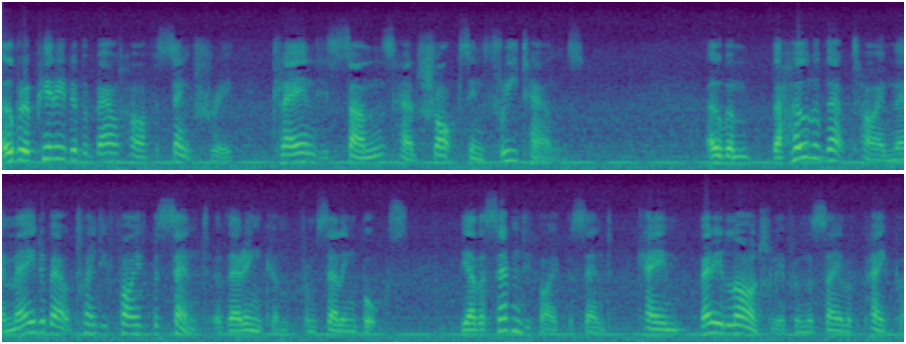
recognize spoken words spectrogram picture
Over a period of about half a century, Clay and his sons had shops in three towns. Over the whole of that time, they made about 25% of their income from selling books. The other 75% came very largely from the sale of paper,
